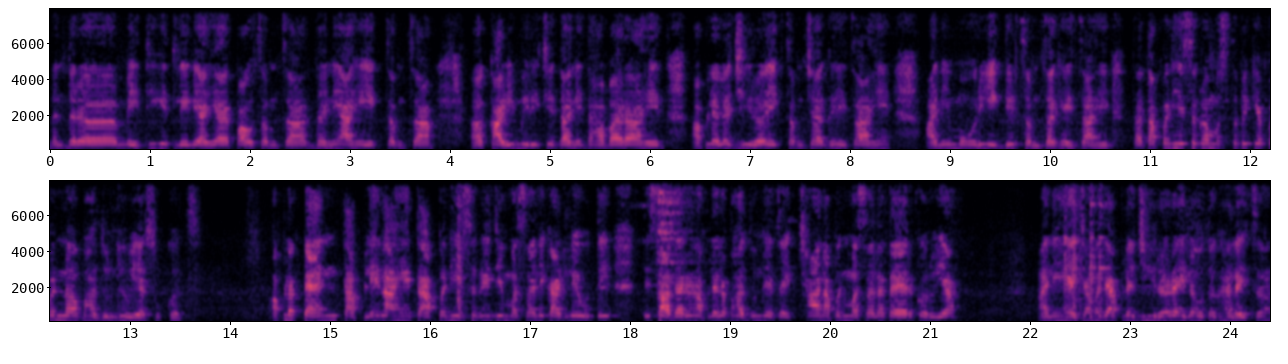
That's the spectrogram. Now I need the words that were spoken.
नंतर मेथी घेतलेली आहे पाव चमचा. धने आहे एक चमचा. काळी मिरीचे दाणे दहा बारा आहेत. आपल्याला जिरं एक चमचा घ्यायचा आहे आणि मोहरी एक दीड चमचा घ्यायचा आहे. तर आता आपण हे सगळं मस्तपैकी आपण भाजून घेऊया सुकच. आपला पॅन तापलेला आहे तर आपण हे सगळे जे मसाले काढले होते ते साधारण आपल्याला भाजून घ्यायचं एक छान आपण मसाला तयार करूया. आणि याच्यामध्ये आपलं जिरं राहिलं होतं घालायचं.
